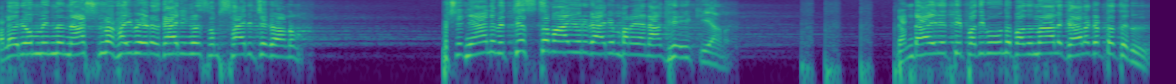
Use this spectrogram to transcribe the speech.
പലരും ഇന്ന് നാഷണൽ ഹൈവേയുടെ കാര്യങ്ങൾ സംസാരിച്ച് കാണും. പക്ഷെ ഞാൻ വ്യത്യസ്തമായ ഒരു കാര്യം പറയാൻ ആഗ്രഹിക്കുകയാണ്. രണ്ടായിരത്തി പതിമൂന്ന് പതിനാല് കാലഘട്ടത്തിൽ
